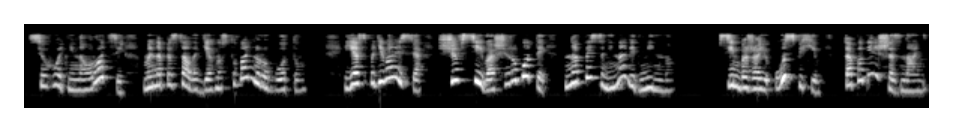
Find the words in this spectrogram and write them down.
Сьогодні на уроці ми написали діагностувальну роботу. Я сподіваюся, що всі ваші роботи написані на відмінно. Всім бажаю успіхів та побільше знань!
